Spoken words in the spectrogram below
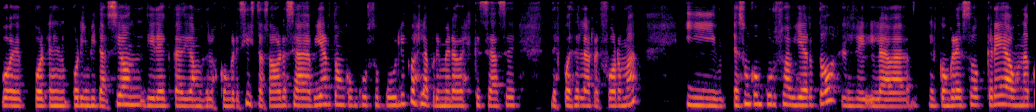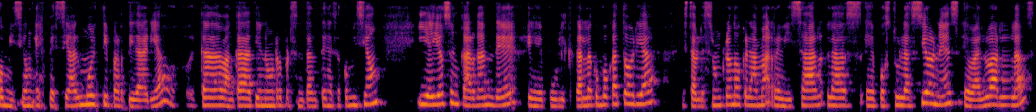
por, invitación directa, digamos, de los congresistas. Ahora se ha abierto un concurso público, es la primera vez que se hace después de la reforma. Y es un concurso abierto, el Congreso crea una comisión especial multipartidaria, cada bancada tiene un representante en esa comisión, y ellos se encargan de eh, publicar la convocatoria, establecer un cronograma, revisar las eh, postulaciones, evaluarlas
